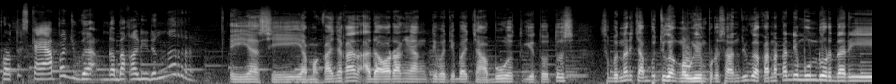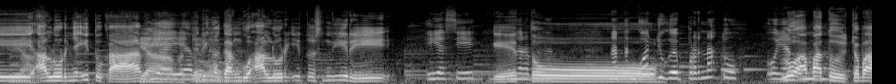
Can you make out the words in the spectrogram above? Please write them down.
protes kayak apa juga nggak bakal didengar. Iya sih, ya makanya kan ada orang yang tiba-tiba cabut gitu. Terus sebenarnya cabut juga ngeluhin perusahaan juga karena kan dia mundur dari Iya. alurnya itu kan. Iya, Iya, iya, Jadi ngeganggu alur itu sendiri. Iya sih. Gitu. bener-bener. Nah, gue juga pernah tuh. Oh, ya, lu apa temen. tuh? Coba.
